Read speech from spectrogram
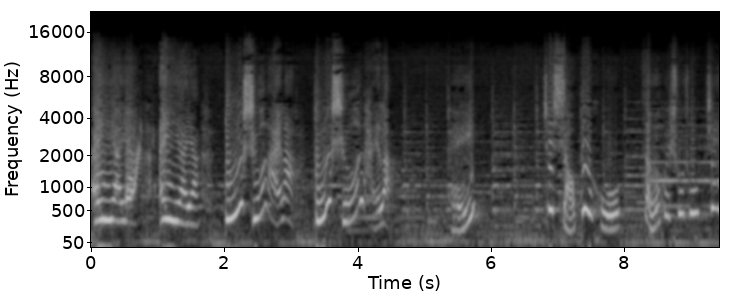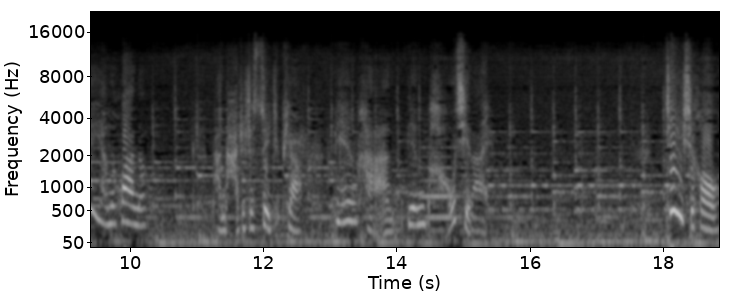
哎呀呀！哎呀呀！毒蛇来了！毒蛇来了！哎，这小壁虎怎么会说出这样的话呢？他拿着这碎纸片，边喊边跑起来。这时候，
